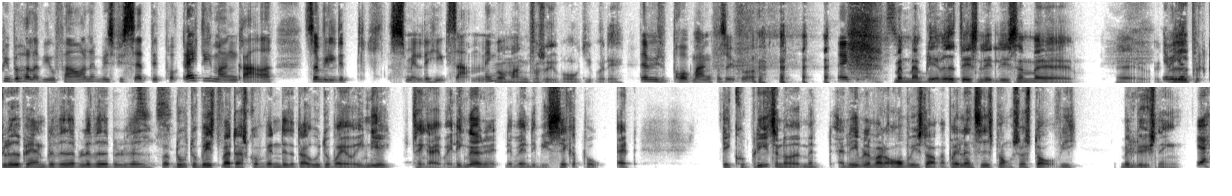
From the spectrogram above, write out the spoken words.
bibeholder vi jo farverne. Hvis vi satte det på rigtig mange grader, så ville det smelte helt sammen. Ikke? Hvor mange forsøg brugte de på det? Det har vi brugt mange forsøg på. Rigtig. Men man bliver ved, det er sådan lidt ligesom... Øh, øh, gløde, jeg- glødepæren blev ved og blev ved og blev ved. Du, du vidste, hvad der skulle vente dig derude. Du var jo egentlig ikke, tænker jeg, vel ikke nødvendigvis sikker på, at det kunne blive til noget, men alligevel var du overbevist om, at på et eller andet tidspunkt, så står vi med løsningen. Ja,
